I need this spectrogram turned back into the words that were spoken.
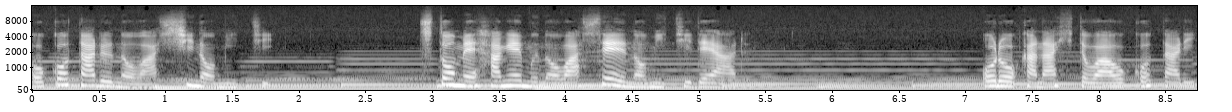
怠るのは死の道。努め励むのは生の道である。愚かな人は怠り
